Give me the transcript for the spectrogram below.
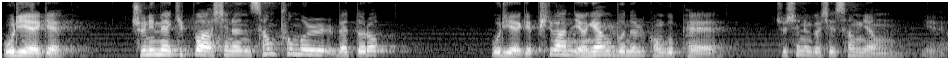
우리에게 주님의 기뻐하시는 성품을 맺도록 우리에게 필요한 영양분을 공급해 주시는 것이 성령이에요.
